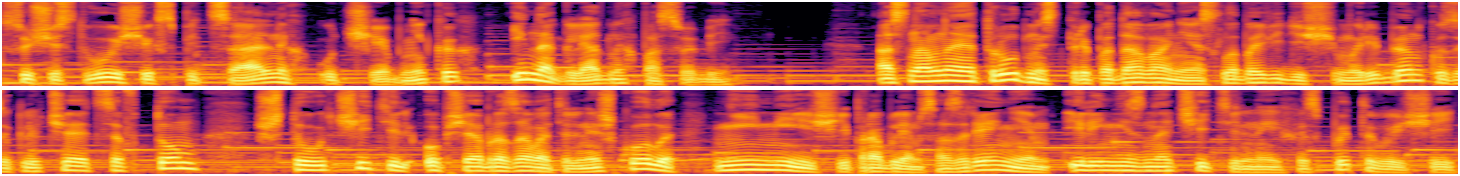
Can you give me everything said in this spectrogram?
существующих специальных учебниках и наглядных пособий. Основная трудность преподавания слабовидящему ребенку заключается в том, что учитель общеобразовательной школы, не имеющий проблем со зрением или незначительно их испытывающий,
